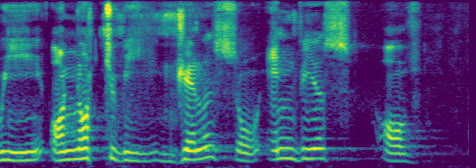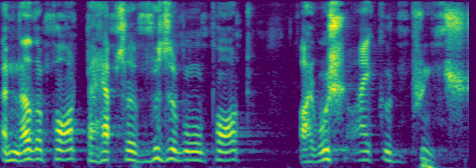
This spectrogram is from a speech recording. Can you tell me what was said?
We are not to be jealous or envious of another part, perhaps a visible part. I wish I could preach.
